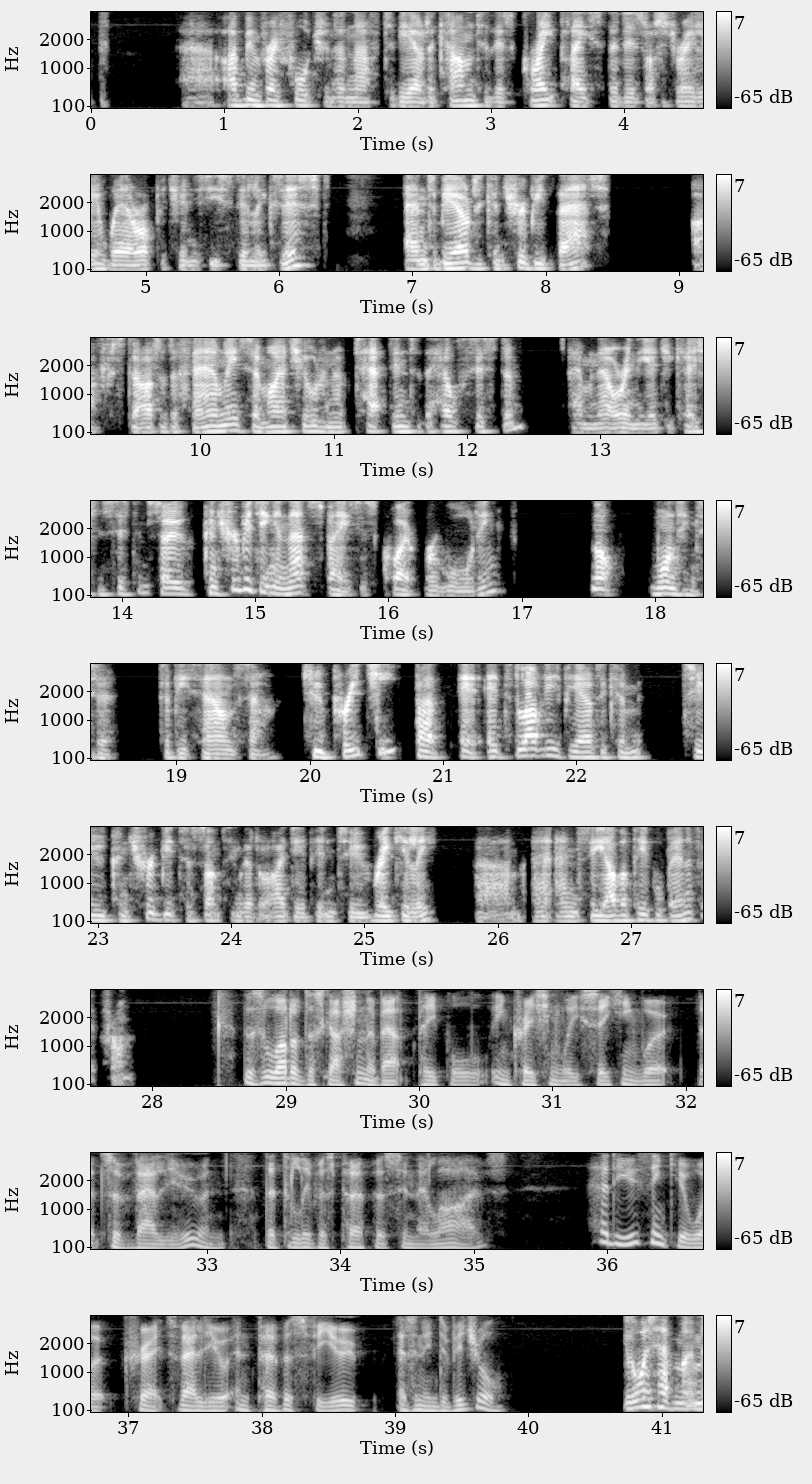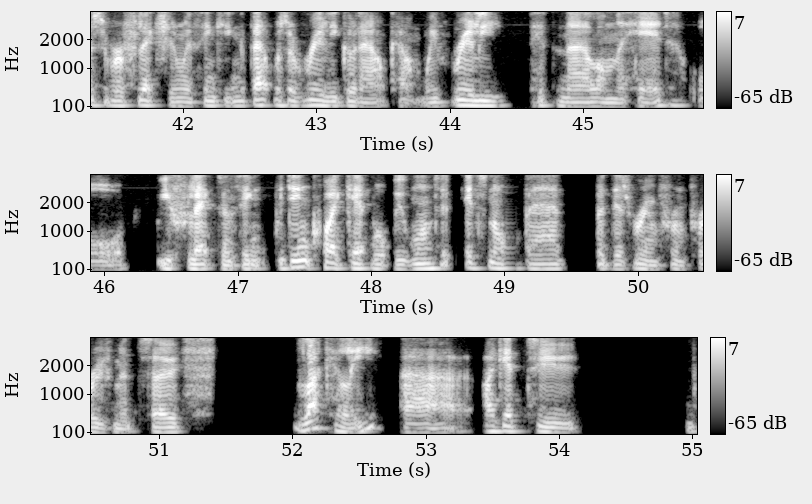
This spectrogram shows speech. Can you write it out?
uh, I've been very fortunate enough to be able to come to this great place that is Australia, where opportunities still exist, and to be able to contribute that. I've started a family, so my children have tapped into the health system and now we're in the education system. So contributing in that space is quite rewarding. Not wanting to to be sound so too preachy, but it, it's lovely to be able to com- to contribute to something that I dip into regularly um, and, and see other people benefit from. There's a lot of discussion about people increasingly seeking work that's of value and that delivers purpose in their lives. How do you think your work creates value and purpose for you as an individual? You always have moments of reflection where thinking that was a really good outcome. We've really hit the nail on the head, or reflect and think we didn't quite get what we wanted. It's not bad, but there's room for improvement. So, luckily, uh, I get to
